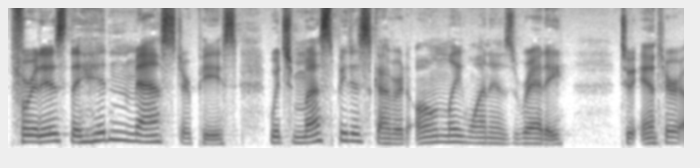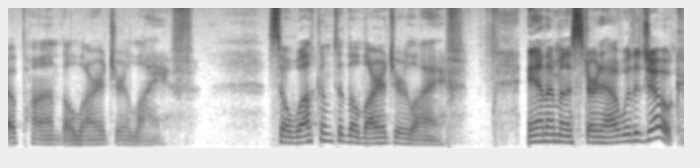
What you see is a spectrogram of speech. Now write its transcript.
For it is the hidden masterpiece which must be discovered only one is ready to enter upon the larger life. So, welcome to the larger life. And I'm going to start out with a joke.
